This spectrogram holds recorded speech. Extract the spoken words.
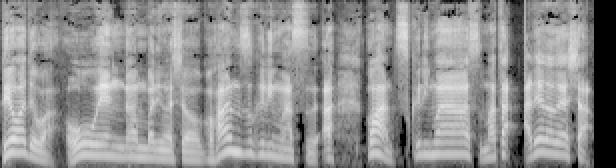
ではでは、応援頑張りましょう。ご飯作ります。あ、ご飯作ります。また、ありがとうございました。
